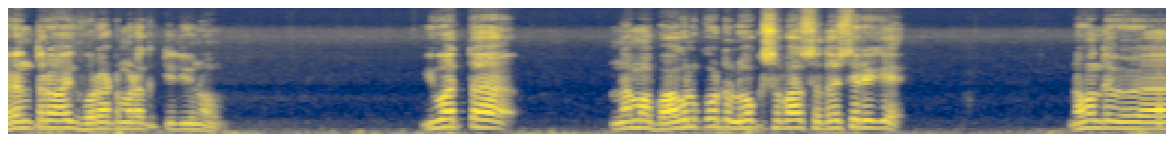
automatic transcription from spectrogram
ನಿರಂತರವಾಗಿ ಹೋರಾಟ ಮಾಡಕತ್ತಿದ್ದೀವಿ ನಾವು. ಇವತ್ತು ನಮ್ಮ ಬಾಗಲಕೋಟೆ ಲೋಕಸಭಾ ಸದಸ್ಯರಿಗೆ ಆ,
